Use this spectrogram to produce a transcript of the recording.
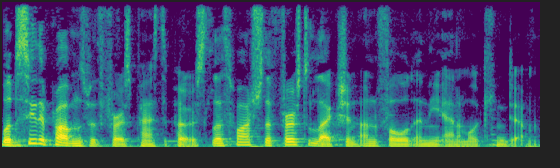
Well, to see the problems with first past the post, let's watch the first election unfold in the animal kingdom.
